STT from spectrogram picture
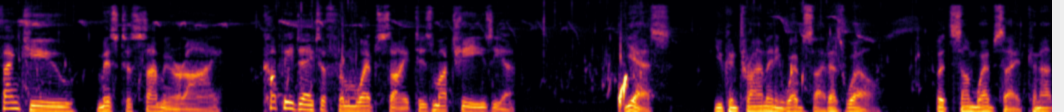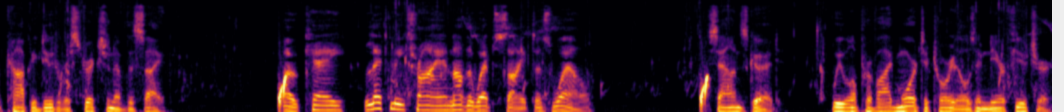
Thank you, Mr. Samurai. Copy data from website is much easier. Yes. You can try many website as well. But some website cannot copy due to restriction of the site. Okay, let me try another website as well. Sounds good. We will provide more tutorials in near future.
